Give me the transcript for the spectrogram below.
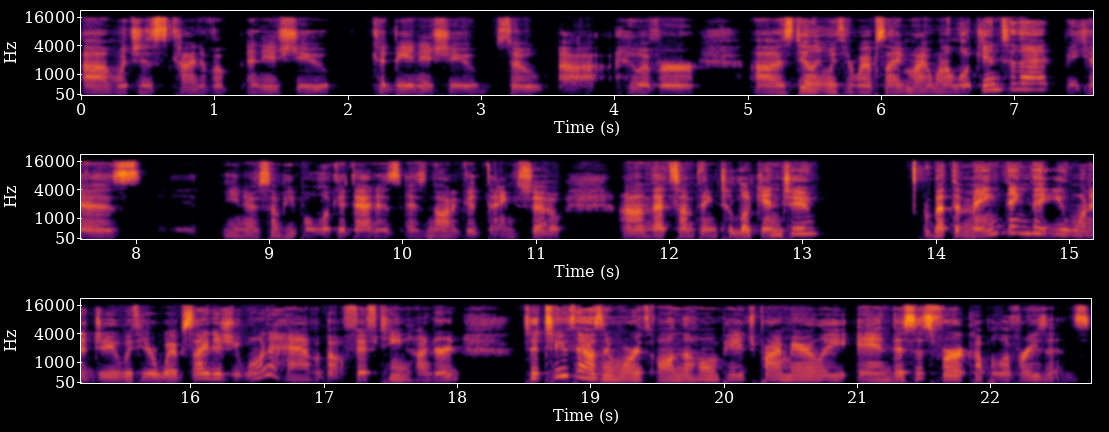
um, which is kind of a, an issue, could be an issue. So, uh, whoever uh, is dealing with your website might want to look into that because, you know, some people look at that as, as not a good thing. So, um, that's something to look into. But the main thing that you want to do with your website is you want to have about 1500 to 2000 words on the homepage primarily, and this is for a couple of reasons.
